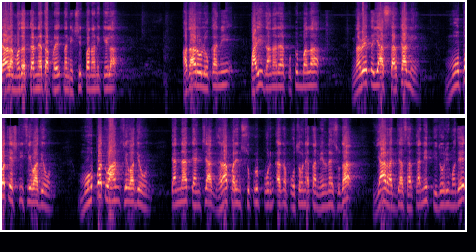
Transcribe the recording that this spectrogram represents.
त्यावेळेला मदत करण्याचा प्रयत्न निश्चितपणाने केला. हजारो लोकांनी पायी जाणाऱ्या कुटुंबाला नव्हे तर या सरकारने मोफत एस टी सेवा देऊन मोफत वाहन सेवा देऊन त्यांना त्यांच्या घरापर्यंत सुखरूप पोहोचवण्याचा निर्णय सुद्धा या राज्य सरकारने तिजोरीमध्ये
